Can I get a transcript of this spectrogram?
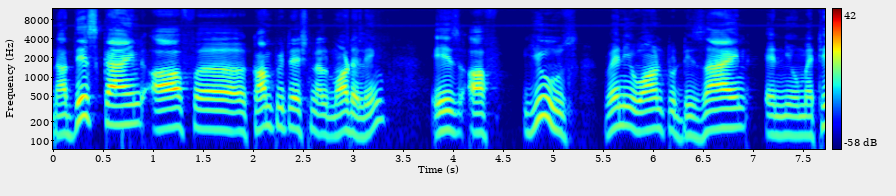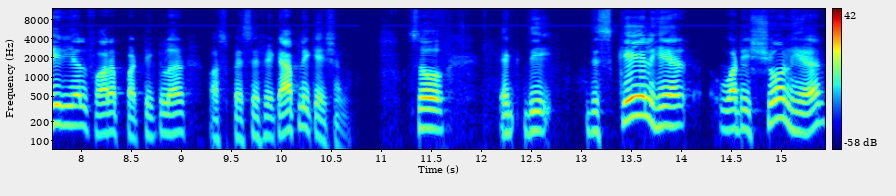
Now, this kind of uh, computational modeling is of use when you want to design a new material for a particular or specific application. So, the, the scale here what is shown here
